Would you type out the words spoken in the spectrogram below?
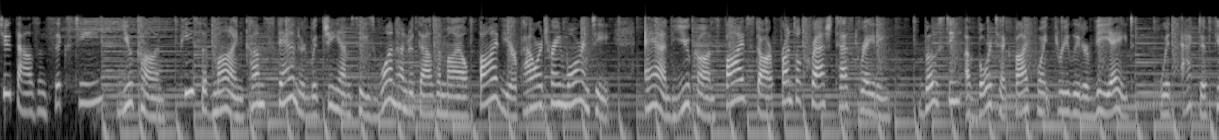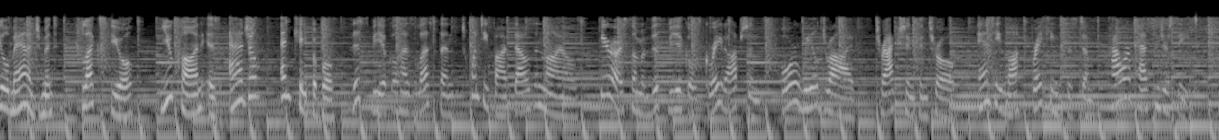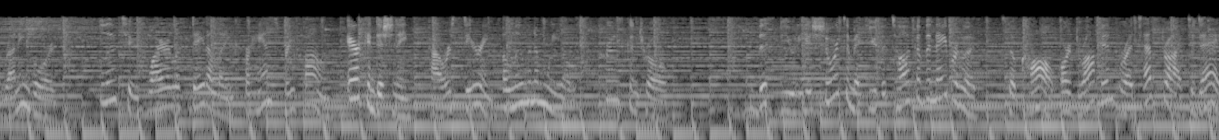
2016 Yukon. Peace of mind comes standard with GMC's 100,000-mile, five-year powertrain warranty and Yukon's five-star frontal crash test rating. Boasting a Vortec 5.3-liter V8 with active fuel management, flex fuel, Yukon is agile and capable. This vehicle has less than 25,000 miles. Here are some of this vehicle's great options. Four-wheel drive, traction control, anti-lock braking system, power passenger seat, running boards, Bluetooth wireless data link for hands-free phone, air conditioning, power steering, aluminum wheels, cruise control. This beauty is sure to make you the talk of the neighborhood. So call or drop in for a test drive today.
